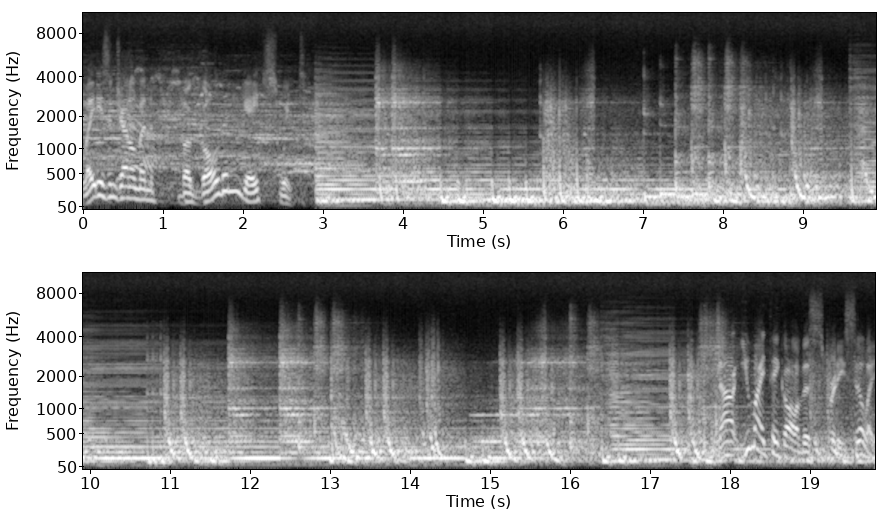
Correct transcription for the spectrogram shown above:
Ladies and gentlemen, the Golden Gate Suite. You might think all of this is pretty silly,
